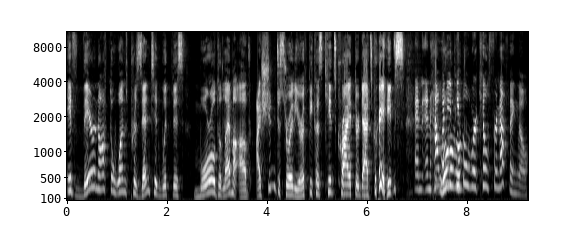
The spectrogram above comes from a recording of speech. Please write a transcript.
if they're not the ones presented with this moral dilemma of I shouldn't destroy the earth because kids cry at their dad's graves. and and how many people were killed for nothing though?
